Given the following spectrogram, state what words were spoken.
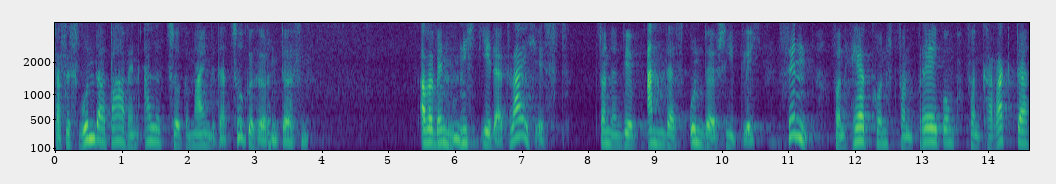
das ist wunderbar, wenn alle zur Gemeinde dazugehören dürfen. Aber wenn nicht jeder gleich ist, sondern wir anders unterschiedlich sind von Herkunft, von Prägung, von Charakter,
